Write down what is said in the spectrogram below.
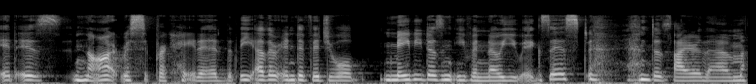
It is not reciprocated. The other individual maybe doesn't even know you exist and desire them.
